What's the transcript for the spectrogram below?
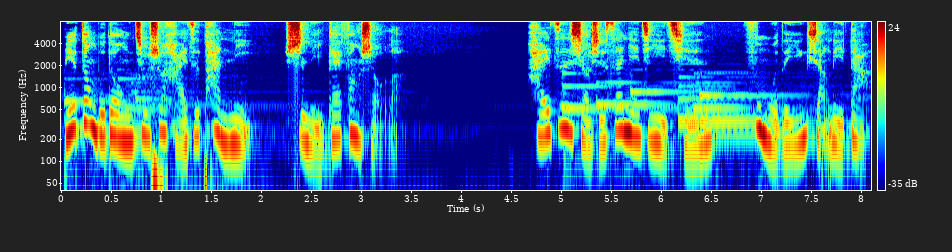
别动不动就说孩子叛逆，是你该放手了。孩子小学三年级以前，父母的影响力大，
